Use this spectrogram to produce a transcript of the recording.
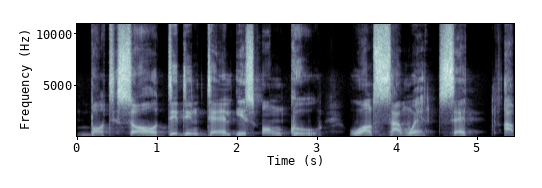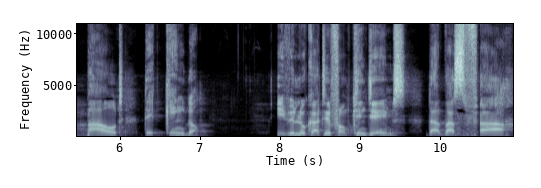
But Saul didn't tell his uncle what Samuel said about the kingdom. If you look at it from King James, that verse, uh,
